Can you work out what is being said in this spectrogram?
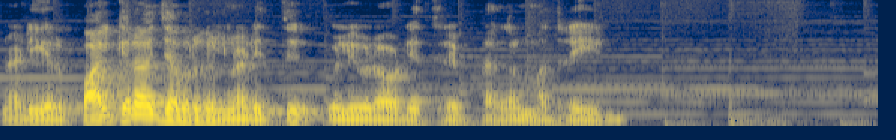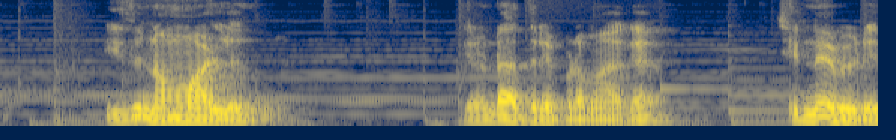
நடிகர் பாக்கியராஜ் அவர்கள் நடித்து வெளிவிழாவுடைய திரைப்படங்கள் மதுரையில். இது நம்மாள் இரண்டாவது திரைப்படமாக சின்ன வீடு.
